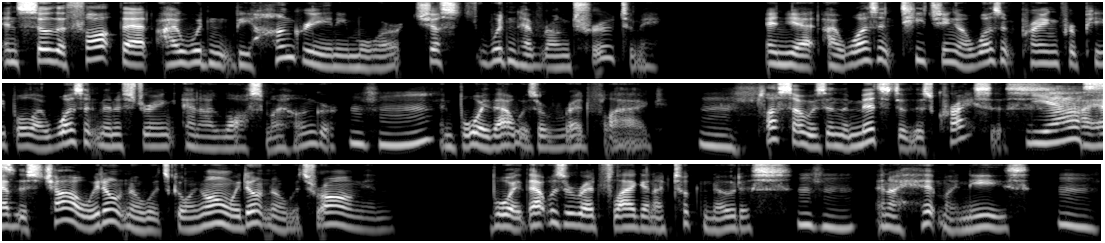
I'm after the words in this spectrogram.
And so the thought that I wouldn't be hungry anymore just wouldn't have rung true to me. And yet I wasn't teaching, I wasn't praying for people, I wasn't ministering, and I lost my hunger. Mm-hmm. And boy, that was a red flag. Mm. Plus, I was in the midst of this crisis. Yes. I have this child. We don't know what's going on. We don't know what's wrong. And boy, that was a red flag. And I took notice hmm and I hit my knees Mm.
